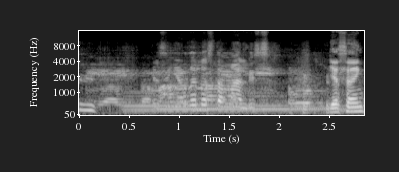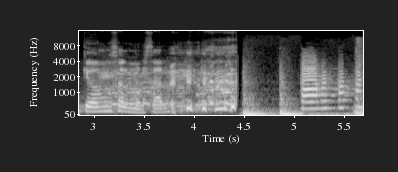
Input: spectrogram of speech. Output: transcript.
El señor de los tamales. Ya saben que vamos a almorzar.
